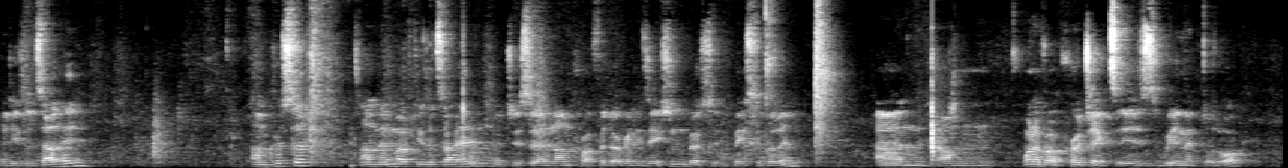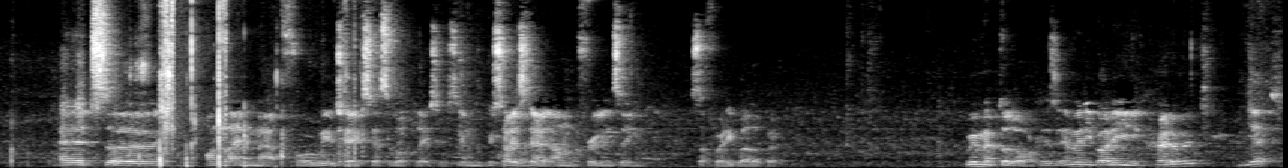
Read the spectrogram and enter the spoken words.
at Die Sozialhelden. I'm Christoph. I'm a member of Die Sozialhelden, which is a non-profit organization based in Berlin. And um, one of our projects is wheelmap.org. And it's an online map for wheelchair accessible places. And besides that, I'm a freelancing software developer. Wheelmap.org. Has anybody heard of it yet?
